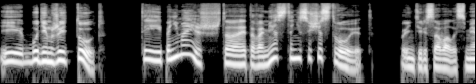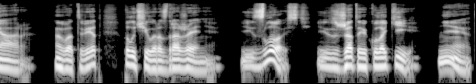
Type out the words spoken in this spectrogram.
«И будем жить тут». «Ты понимаешь, что этого места не существует?» — поинтересовалась Миара. В ответ получила раздражение. И злость, и сжатые кулаки. Нет,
